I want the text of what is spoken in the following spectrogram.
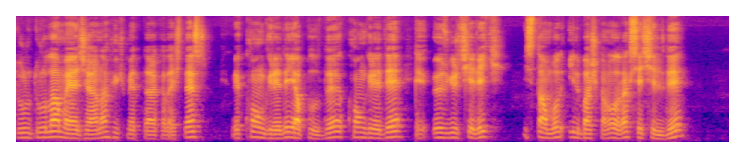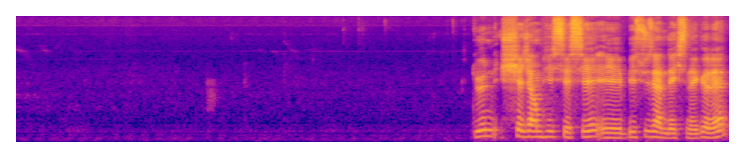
durdurulamayacağına hükmetti arkadaşlar ve kongrede yapıldı. Kongrede e, Özgür Çelik İstanbul İl Başkanı olarak seçildi. Dün Şecam hissesi e, BIST 100 endeksine göre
